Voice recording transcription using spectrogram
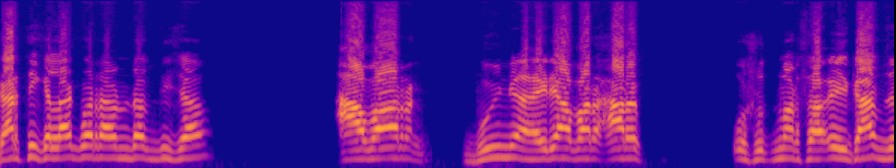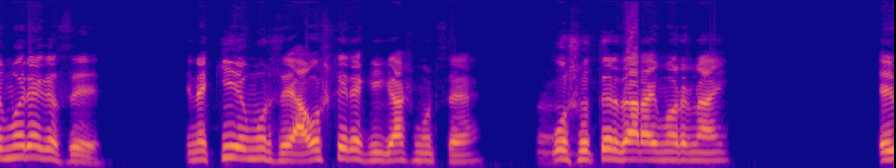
গার থেকে লাগবার রাউন্ড আপ দিছাও। আবার বুইনা হাইরে আবার আর ওষুধ মারছাও। এই গাছ যে মরে গেছে এনে কি মরছে? আউস করে কি গাছ মরছে? ওষুধের দ্বারাই মরে নাই। এই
